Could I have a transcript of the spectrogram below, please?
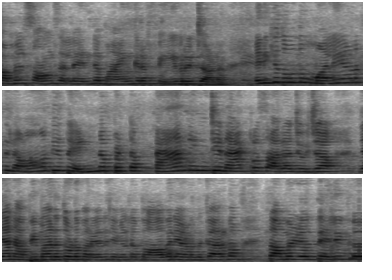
തമിഴ് സോങ്സ് എല്ലാം എന്റെ ഭയങ്കര ഫേവറേറ്റ് ആണ്. എനിക്ക് തോന്നുന്നു മലയാളത്തിൽ ആദ്യത്തെ എണ്ണപ്പെട്ട പാൻ ഇന്ത്യൻ ആക്ട്രസ് ആരാ ചോദിച്ചാൽ ഞാൻ അഭിമാനത്തോട് പറയുന്നത് ഞങ്ങളുടെ ഭാവനയാണെന്ന്. കാരണം തമിഴ് തെലുങ്ക്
